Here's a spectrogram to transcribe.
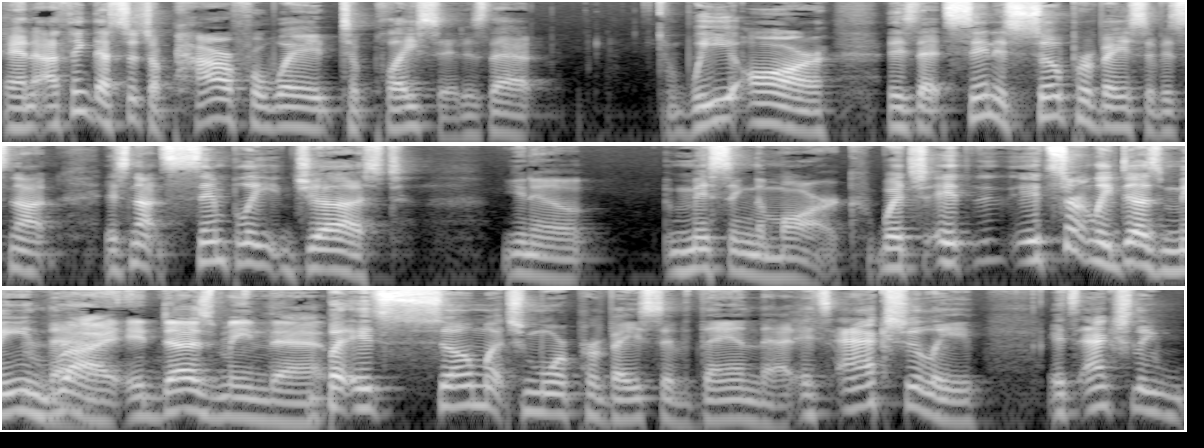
And I think that's such a powerful way to place it is that we are is that sin is so pervasive it's not it's not simply just you know missing the mark which it it certainly does mean that. Right it does mean that. But it's so much more pervasive than that. It's actually it's actually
